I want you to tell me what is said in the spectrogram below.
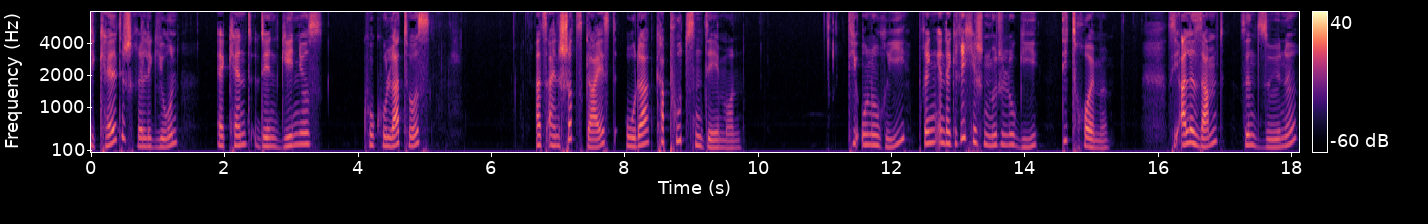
Die keltische Religion erkennt den Genius Coculatus als einen Schutzgeist oder Kapuzendämon. Die Onurii bringen in der griechischen Mythologie die Träume. Sie allesamt sind Söhne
